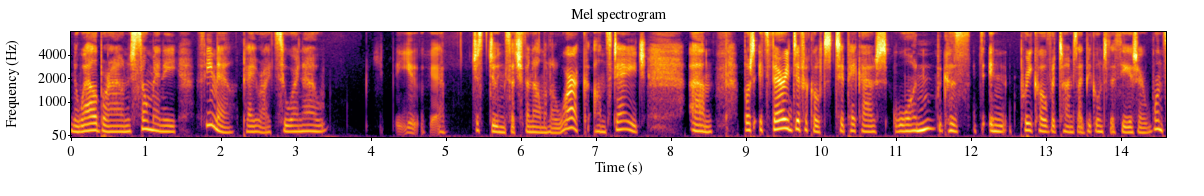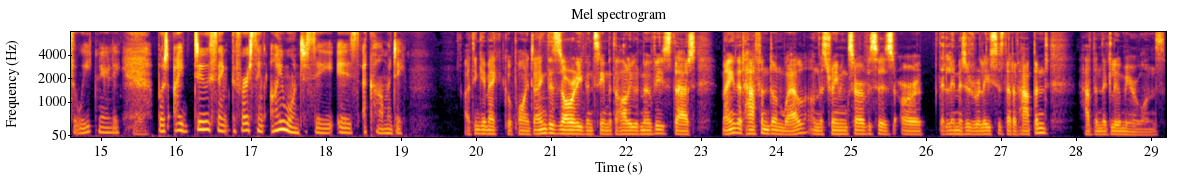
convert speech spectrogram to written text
Noelle Brown, so many female playwrights who are now you, uh, just doing such phenomenal work on stage. Um, but it's very difficult to pick out one because in pre COVID times I'd be going to the theatre once a week nearly. But I do think the first thing I want to see is a comedy. I think you make a good point. I think this has already been seen with the Hollywood movies that many that haven't done well on the streaming services or the limited releases that have happened have been the gloomier ones.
